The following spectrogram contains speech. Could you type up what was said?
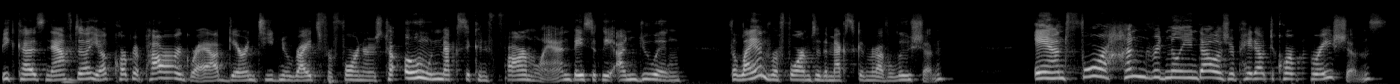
because hmm. NAFTA, you know, corporate power grab, guaranteed new rights for foreigners to own Mexican farmland, basically undoing the land reforms of the Mexican Revolution. And $400 million are paid out to corporations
